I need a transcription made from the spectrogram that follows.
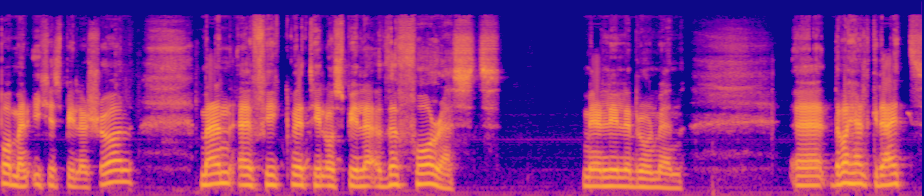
på, men ikke spille sjøl. Men jeg fikk meg til å spille The Forest med lillebroren min. Eh, det var helt greit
